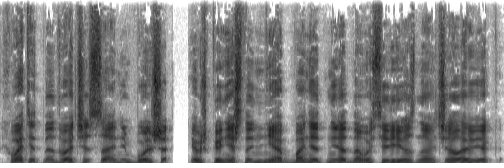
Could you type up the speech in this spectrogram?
Хватит на два часа, не больше, и уж, конечно, не обманет ни одного серьезного человека.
